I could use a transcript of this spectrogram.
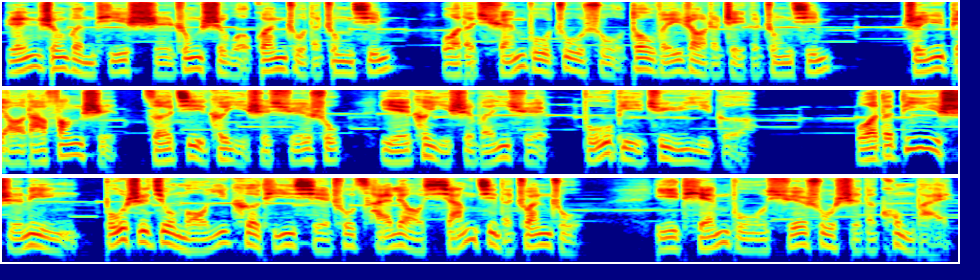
人生问题始终是我关注的中心，我的全部著述都围绕着这个中心。至于表达方式，则既可以是学术，也可以是文学，不必拘于一格。我的第一使命不是就某一课题写出材料详尽的专著，以填补学术史的空白，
